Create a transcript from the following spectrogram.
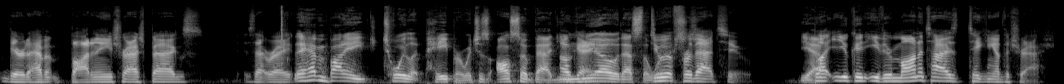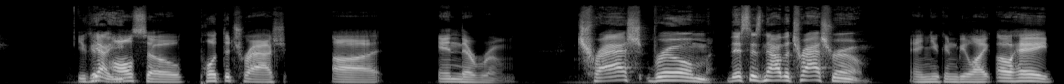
they haven't bought any trash bags. Is that right? They haven't bought any toilet paper, which is also bad. You Okay. know that's the Do worst. it for that too. Yeah, But you could either monetize taking out the trash. You could Yeah, you- also put the trash uh, in their room. trash room. This is now the trash room. and you can be like, "Oh, hey,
